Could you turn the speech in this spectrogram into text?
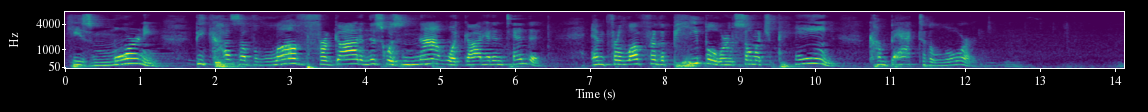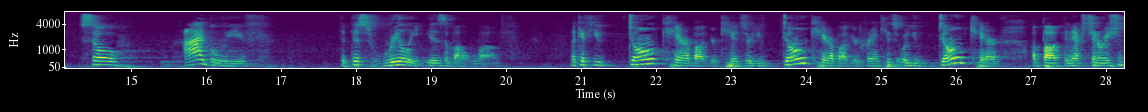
He's mourning because of love for God. And this was not what God had intended and for love for the people who are in so much pain, come back to the Lord. So I believe that this really is about love. Like if you don't care about your kids, or you don't care about your grandkids, or you don't care about the next generation,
